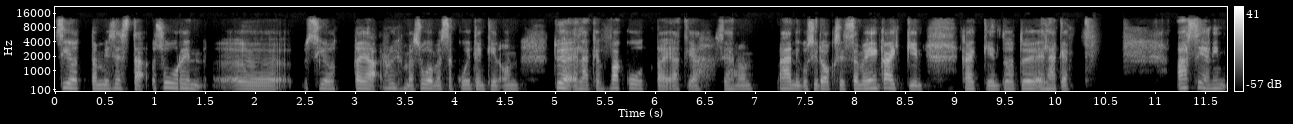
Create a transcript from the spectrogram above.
sijoittamisesta. Suurin ö, sijoittajaryhmä Suomessa kuitenkin on työeläkevakuuttajat ja sehän on vähän niin kuin sidoksissa meihin kaikkiin, kaikkiin tuo työeläke asia, niin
